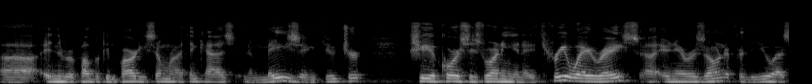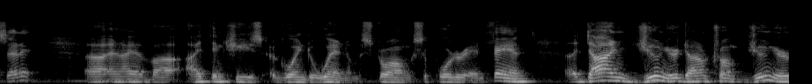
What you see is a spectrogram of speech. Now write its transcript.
uh, in the Republican Party, someone I think has an amazing future. She, of course, is running in a three-way race uh, in Arizona for the U.S. Senate, uh, and I have, uh, I think she's going to win. I'm a strong supporter and fan. Uh, Don Jr., Donald Trump Jr.,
